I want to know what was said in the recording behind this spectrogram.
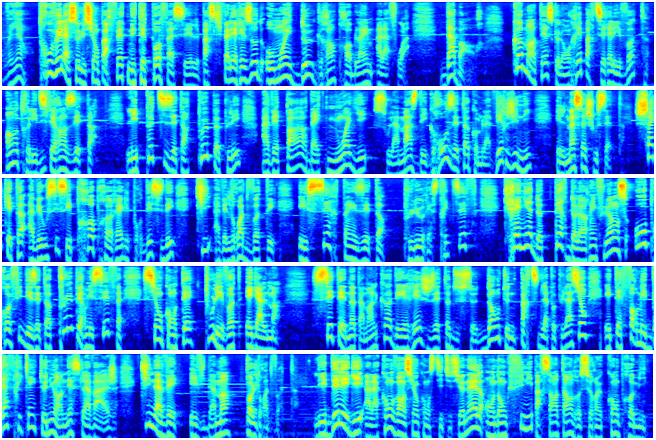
Voyons. Trouver la solution parfaite n'était pas facile parce qu'il fallait résoudre au moins deux grands problèmes à la fois. D'abord, comment est-ce que l'on répartirait les votes entre les différents États? Les petits États peu peuplés avaient peur d'être noyés sous la masse des gros États comme la Virginie et le Massachusetts. Chaque État avait aussi ses propres règles pour décider qui avait le droit de voter, et certains États plus restrictifs craignaient de perdre leur influence au profit des États plus permissifs si on comptait tous les votes également. C'était notamment le cas des riches États du Sud, dont une partie de la population était formée d'Africains tenus en esclavage, qui n'avaient évidemment pas le droit de vote. Les délégués à la Convention constitutionnelle ont donc fini par s'entendre sur un compromis,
